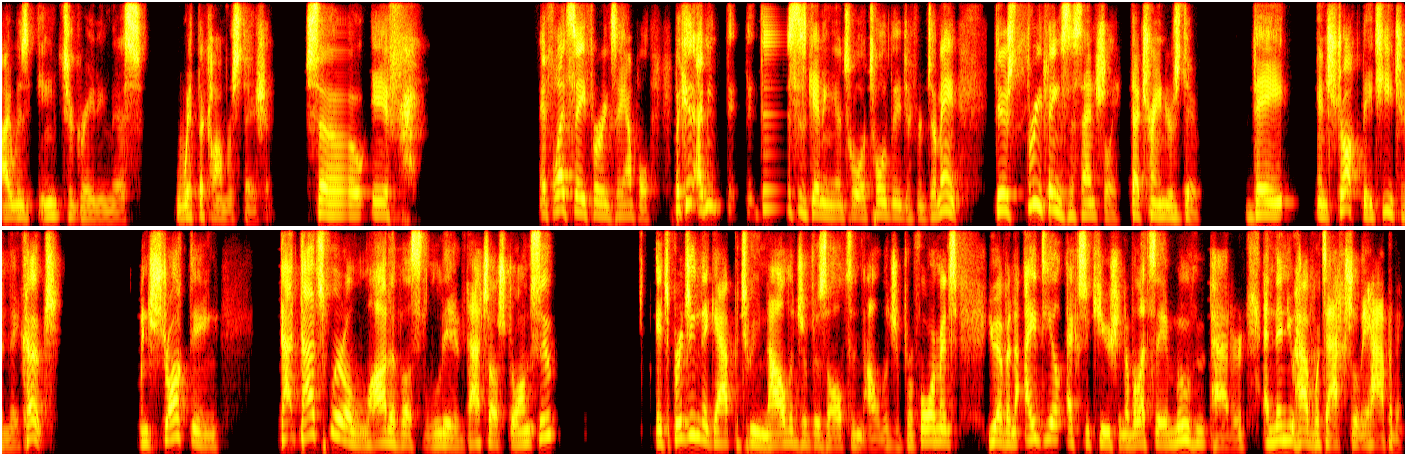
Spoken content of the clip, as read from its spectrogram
I was integrating this with the conversation. So if if let's say for example because i mean th- this is getting into a totally different domain. There's three things essentially that trainers do. They instruct they teach and they coach. Instructing that that's where a lot of us live. That's our strong suit. It's bridging the gap between knowledge of results and knowledge of performance. You have an ideal execution of let's say a movement pattern and then you have what's actually happening.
